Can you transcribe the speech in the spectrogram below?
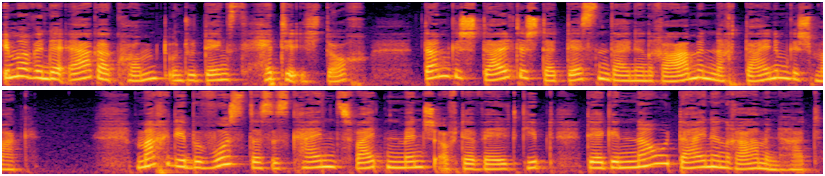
Immer wenn der Ärger kommt und du denkst, hätte ich doch, dann gestalte stattdessen deinen Rahmen nach deinem Geschmack. Mache dir bewusst, dass es keinen zweiten Mensch auf der Welt gibt, der genau deinen Rahmen hat.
